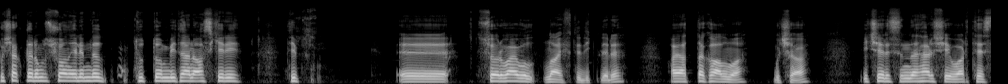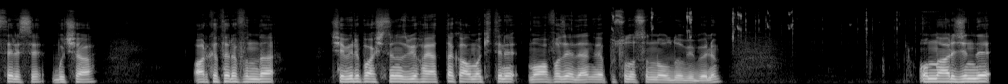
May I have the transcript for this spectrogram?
Bıçaklarımız şu an elimde tuttuğum bir tane askeri tip eee, survival knife dedikleri hayatta kalma bıçağı. İçerisinde her şey var. Testeresi, bıçağı. Arka tarafında çevirip açtığınız bir hayatta kalma kitini muhafaza eden ve pusulasının olduğu bir bölüm. Onun haricinde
